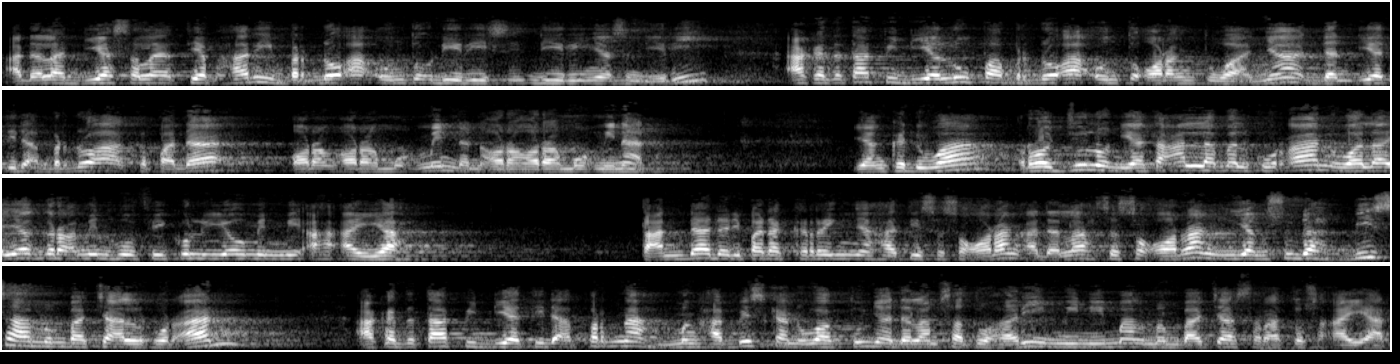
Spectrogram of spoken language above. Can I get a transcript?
adalah dia setiap hari berdoa untuk diri dirinya sendiri, akan tetapi dia lupa berdoa untuk orang tuanya dan dia tidak berdoa kepada orang-orang mukmin dan orang-orang mukminat. Yang kedua, rajulun yata'allamal Qur'an wa la yagra' minhu fi kulli yawmin mi'ah ayah. Tanda daripada keringnya hati seseorang adalah seseorang yang sudah bisa membaca Al-Quran, akan tetapi dia tidak pernah menghabiskan waktunya dalam satu hari minimal membaca 100 ayat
